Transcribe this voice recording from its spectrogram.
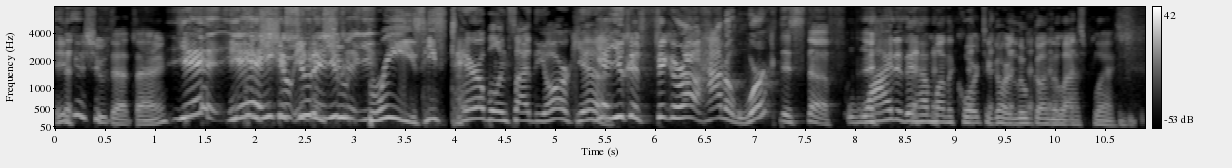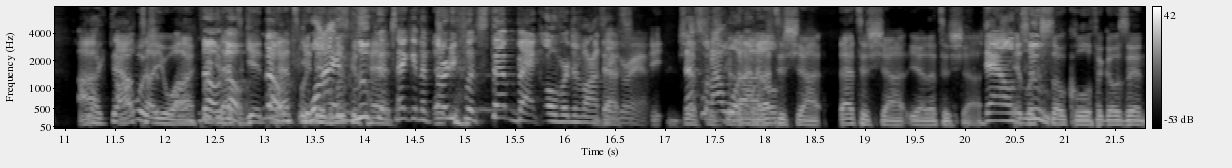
he can shoot that thing. Yeah, yeah, he can shoot, he can it. Shoot you- threes. He's terrible inside the arc. Yeah. yeah, you could figure out how to work this stuff. Why did they have him on the court to guard Luka on the last play? I- Like that I'll was tell you why. No, unforgivable. no, That's get- no. that's getting Why is Luka taking a 30 foot step back over Devonte That's- Graham? it- That's what I good. want Nah, that's a shot. That's a shot. Yeah, that's a shot. Down It two. looks so cool if it goes in.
